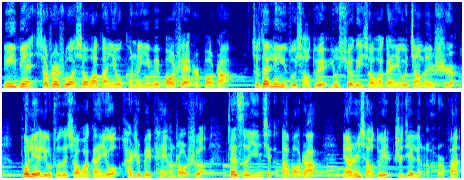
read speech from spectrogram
另一边，小帅说硝化甘油可能因为暴晒而爆炸。就在另一组小队用雪给硝化甘油降温时，破裂流出的硝化甘油还是被太阳照射，再次引起了大爆炸。两人小队直接领了盒饭。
